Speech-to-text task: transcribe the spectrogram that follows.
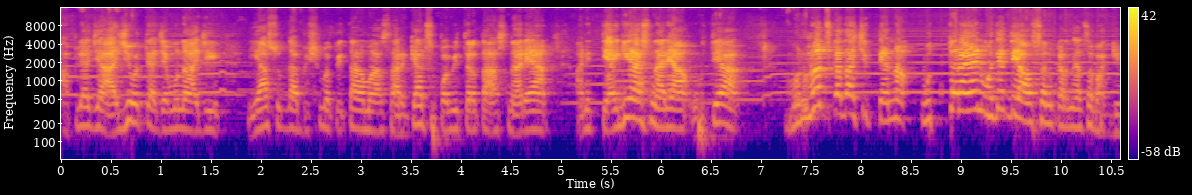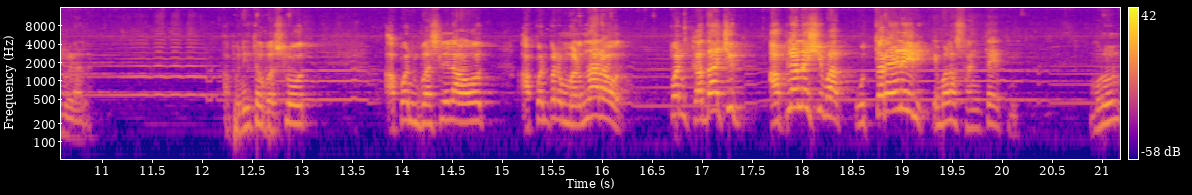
आपल्या ज्या आजी होत्या जमुना आजी या सुद्धा भीष्म पितामहा सारख्याच पवित्रता असणाऱ्या आणि त्यागी असणाऱ्या होत्या म्हणूनच कदाचित त्यांना उत्तरायणमध्ये देवासन करण्याचं भाग्य मिळालं. आपण इथं बसलो आहोत आपण बसलेलो आहोत आपण पण मरणार आहोत पण कदाचित आपल्या नशिबात उत्तरायण येईल हे मला सांगता येत नाही. म्हणून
